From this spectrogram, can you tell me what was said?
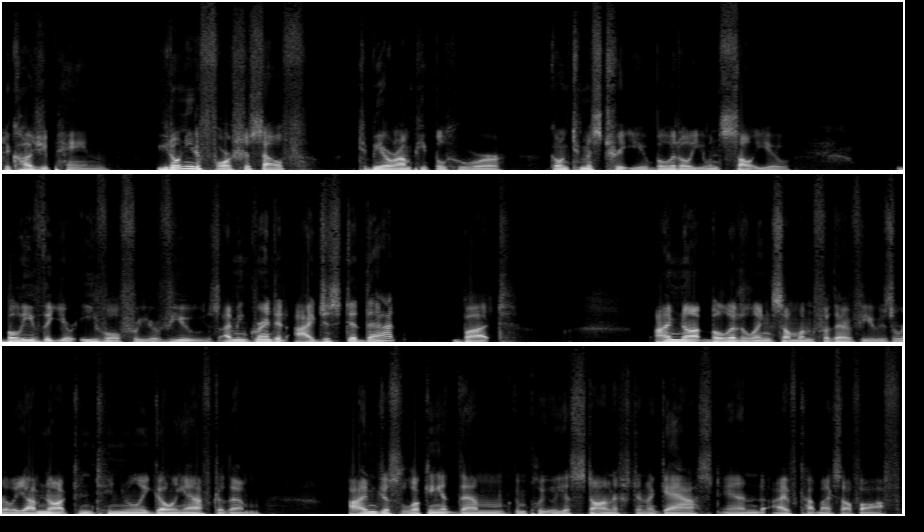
to cause you pain. You don't need to force yourself to be around people who are going to mistreat you, belittle you, insult you, believe that you're evil for your views. I mean, granted, I just did that, but I'm not belittling someone for their views, really. I'm not continually going after them. I'm just looking at them completely astonished and aghast, and I've cut myself off.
